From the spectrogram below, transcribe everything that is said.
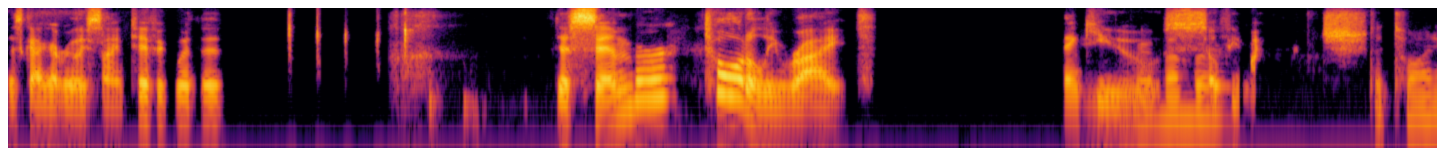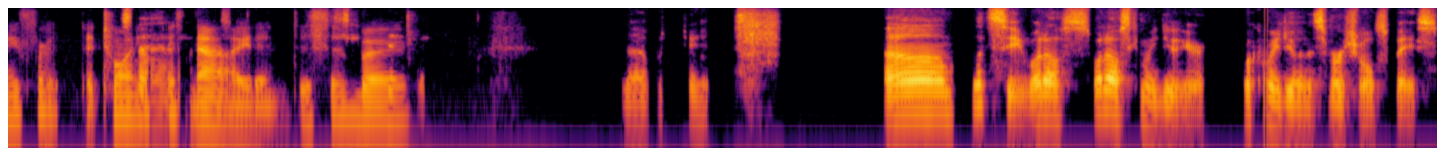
This guy got really scientific with it. December, totally right. Thank you remember? Sophie. The twenty first, the twenty fifth night in December. Um, let's see. What else? What else can we do here? What can we do in this virtual space?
